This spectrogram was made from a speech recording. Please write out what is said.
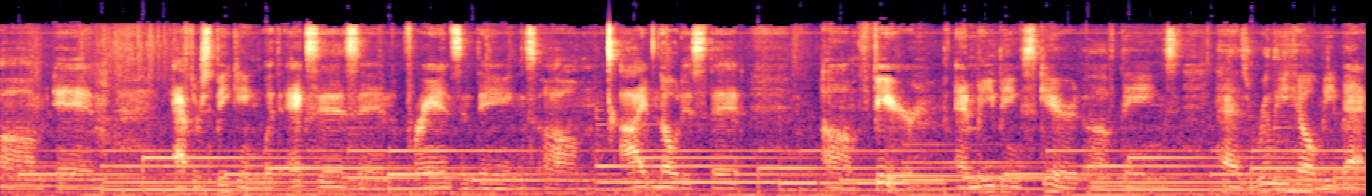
Um, and after speaking with exes and friends and things, um, I've noticed that um, fear and me being scared of things has really held me back.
